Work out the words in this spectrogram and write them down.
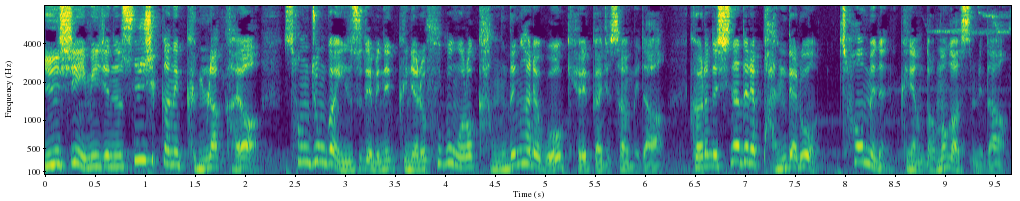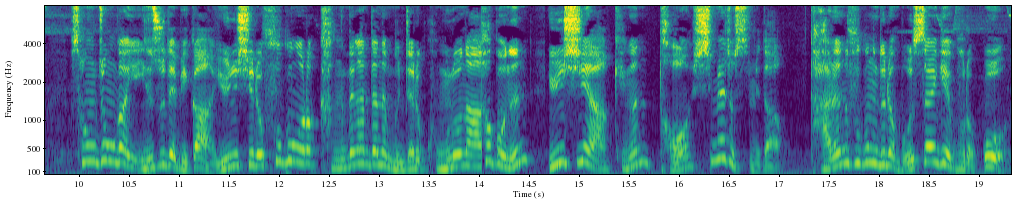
윤 씨의 이미지는 순식간에 급락하여 성종과 인수대비는 그녀를 후궁으로 강등하려고 계획까지 세웁니다. 그런데 신하들의 반대로 처음에는 그냥 넘어갔습니다. 성종과 인수대비가 윤 씨를 후궁으로 강등한다는 문제를 공론화하고는 윤 씨의 악행은 더 심해졌습니다. 다른 후궁들은 못 살게 굴었고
